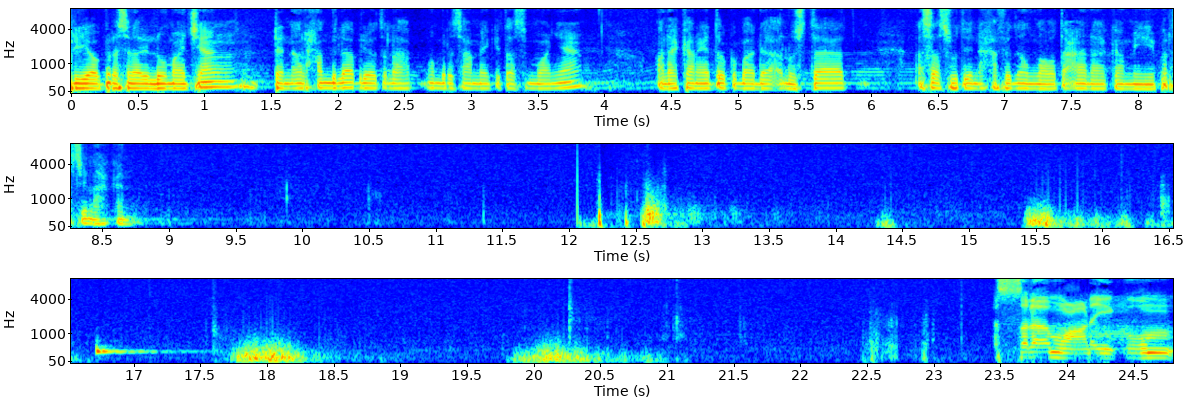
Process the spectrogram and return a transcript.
Beliau berasal dari Lumajang dan Alhamdulillah beliau telah membersamai kita semuanya. Oleh karena itu kepada Al-Ustaz Asasuddin Hafidhullah Ta'ala kami persilahkan. Assalamualaikum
